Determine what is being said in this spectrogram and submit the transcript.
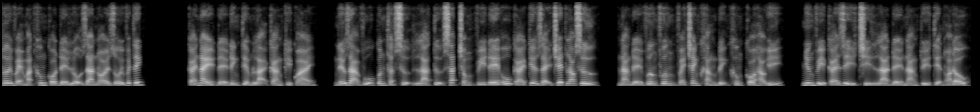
hơi vẻ mặt không có để lộ ra nói dối vết tích. Cái này để Đinh Tiềm lại càng kỳ quái, nếu giả vũ quân thật sự là tự sát trong video cái kia dạy chết lão sư, nàng để Vương Phương vẽ tranh khẳng định không có hảo ý, nhưng vì cái gì chỉ là để nàng tùy tiện họa đâu.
